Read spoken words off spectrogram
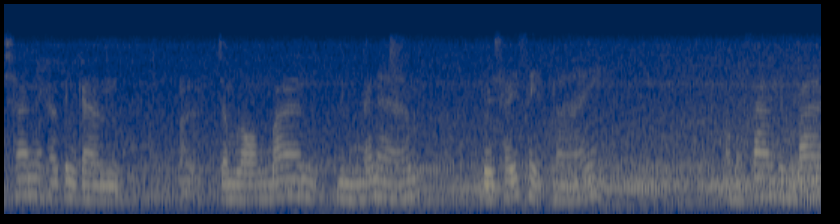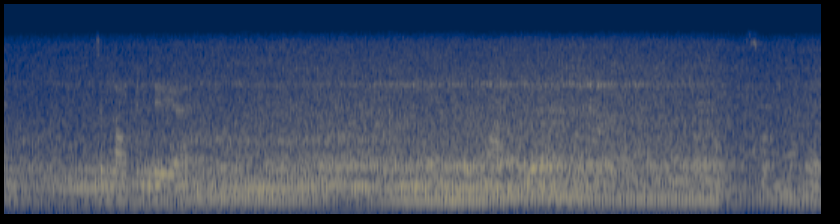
Mansion นะคะเป็นการจำลองบ้านริมแม่น้ำโดยใช้เศษไม้ เอามาสร้างเป็นบ้านจำลองเป็นเรือสวยมากเลย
